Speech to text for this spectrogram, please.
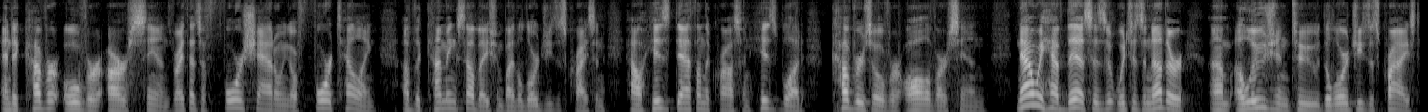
and to cover over our sins, right? That's a foreshadowing or foretelling of the coming salvation by the Lord Jesus Christ and how his death on the cross and his blood covers over all of our sin. Now we have this, which is another um, allusion to the Lord Jesus Christ.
